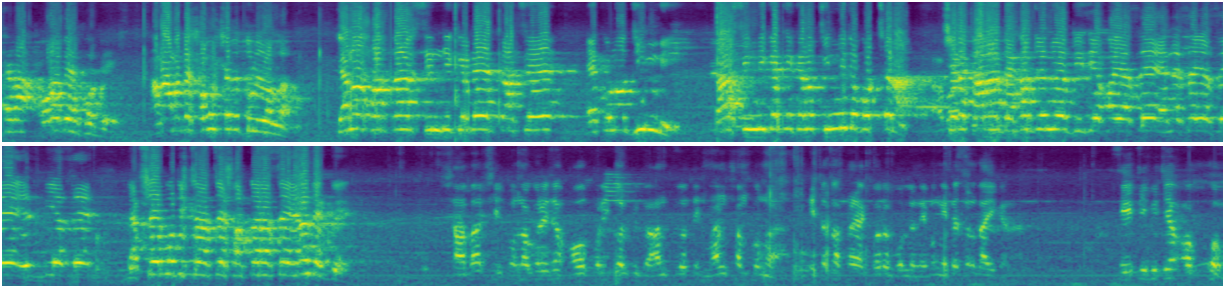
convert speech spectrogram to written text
সেটা ওরা বের করবে। আমরা আমাদের সমস্যাটা তুলে ধরলাম। কেন সরকার সিন্ডিকেটের কাছে এখনও জিম্মি? তারা সিন্ডিকেটকে কেন চিহ্নিত করছে না? সেটা কারা দেখার জন্য? ডিজিএফআই আছে এনএসআই আছে এসবি আছে, ব্যবসায়ী প্রতিষ্ঠান আছে, সরকার আছে, এরা দেখবে। সাভার শিল্পনগরী যে অপরিকল্পিত, আন্তর্জাতিক মানসম্পন্ন, এটা তো আপনারা একবারও বললেন, এবং এটার জন্য দায়ী কেন? সিটিভি যে অক্ষম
